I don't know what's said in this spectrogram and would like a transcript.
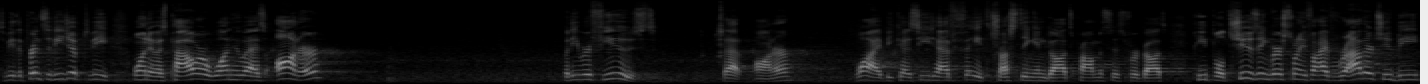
to be the prince of Egypt, to be one who has power, one who has honor. But he refused that honor. Why? Because he had faith, trusting in God's promises for God's people, choosing, verse 25, rather to be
